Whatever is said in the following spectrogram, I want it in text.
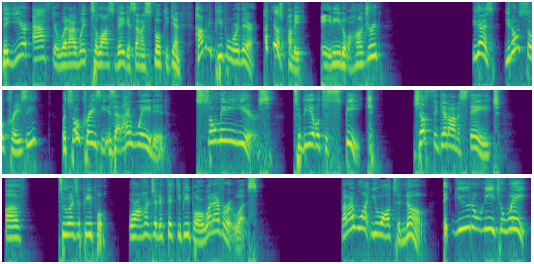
The year after, when I went to Las Vegas and I spoke again, how many people were there? I think it was probably 80 to 100. You guys, you know what's so crazy? What's so crazy is that I waited so many years to be able to speak just to get on a stage of 200 people or 150 people or whatever it was. But I want you all to know that you don't need to wait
